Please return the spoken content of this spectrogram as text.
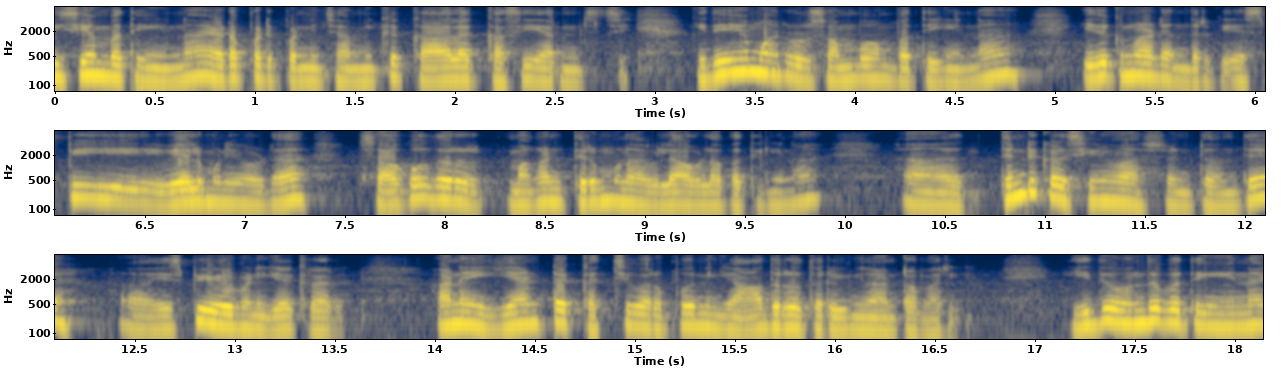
விஷயம் பார்த்திங்கன்னா எடப்பாடி பழனிசாமிக்கு காலை கசிய ஆரம்பிச்சிச்சு. இதே மாதிரி ஒரு சம்பவம் பார்த்திங்கன்னா இதுக்கு முன்னாடி வந்திருக்கு. எஸ்பி வேலுமணியோட சகோதரர் மகன் திருமண விழாவில் பார்த்திங்கன்னா திண்டுக்கல் சீனிவாசன்ட்டு வந்து எஸ்பி வேலுமணி கேட்குறாரு ஆனால் ஏன்ட்ட கட்சி வரப்போது நீங்கள் ஆதரவு தருவீங்களான்ற மாதிரி. இது வந்து பார்த்திங்கன்னா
